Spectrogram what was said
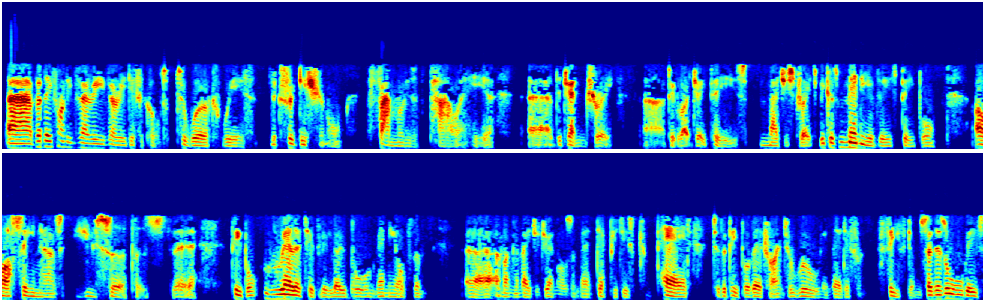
Uh, but they find it very, very difficult to work with the traditional families of power here, uh, the gentry, uh, people like JPs, magistrates, because many of these people are seen as usurpers. They're people relatively low born, many of them, uh, among the major generals and their deputies, compared to the people they're trying to rule in their different fiefdoms. So there's always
